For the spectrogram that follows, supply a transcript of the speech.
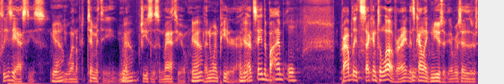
Ecclesiastes. Yeah. You went up to Timothy. You Yeah. went Jesus and Matthew. Yeah. Then you went Peter. I, Yeah. I'd say the Bible. Probably it's second to love, right? It's kind of like music. Everybody says there's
